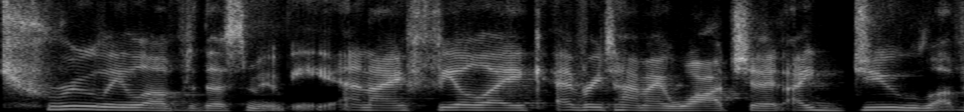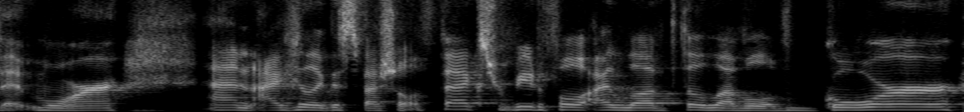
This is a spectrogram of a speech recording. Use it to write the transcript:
truly loved this movie. And I feel like every time I watch it, I do love it more. And I feel like the special effects were beautiful. I loved the level of gore.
